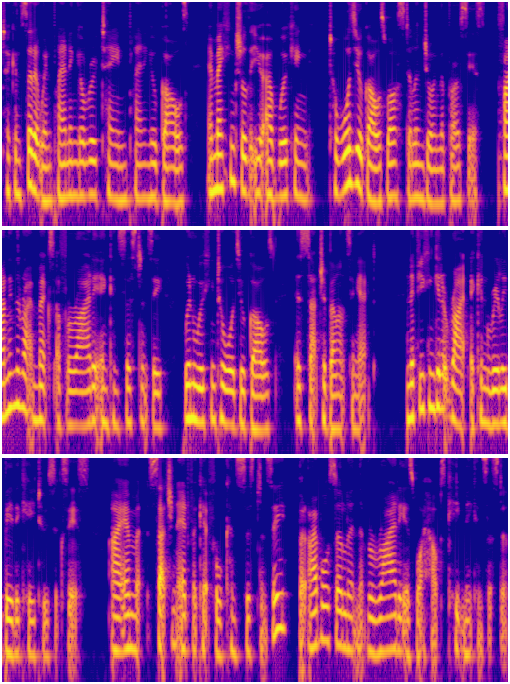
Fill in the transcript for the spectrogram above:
to consider when planning your routine, planning your goals, and making sure that you are working towards your goals while still enjoying the process. Finding the right mix of variety and consistency when working towards your goals is such a balancing act. And if you can get it right, it can really be the key to success. I am such an advocate for consistency, but I've also learned that variety is what helps keep me consistent.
